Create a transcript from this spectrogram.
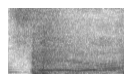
to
